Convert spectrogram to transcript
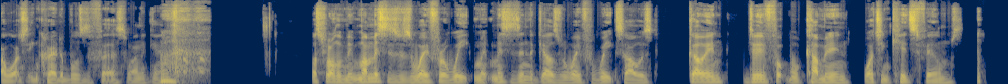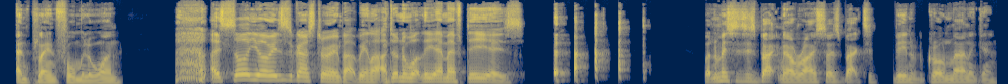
I watched Incredibles, the first one again. What's wrong with me? My missus was away for a week. M- Mrs. and the girls were away for a week, so I was going, doing football, coming in, watching kids' films, and playing Formula One. I saw your Instagram story about being like, I don't know what the MFD is. But the missus is back now, right? So it's back to being a grown man again.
